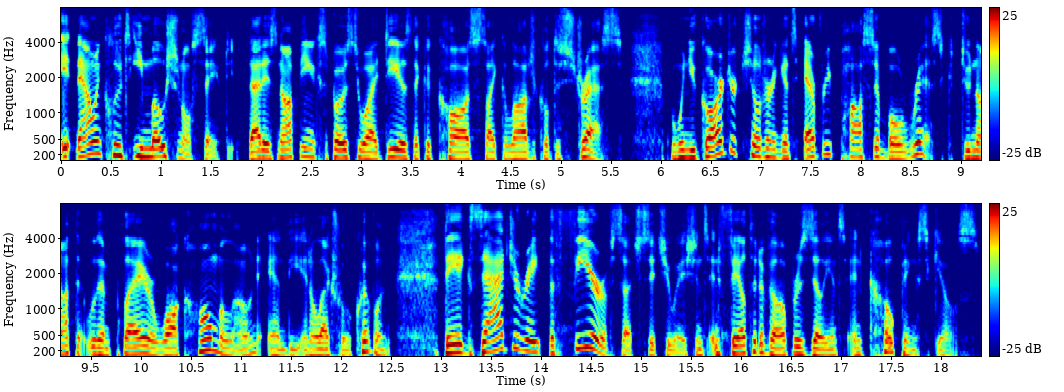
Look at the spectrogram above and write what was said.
It now includes emotional safety, that is, not being exposed to ideas that could cause psychological distress. But when you guard your children against every possible risk, do not let them play or walk home alone, and the intellectual equivalent, they exaggerate the fear of such situations and fail to develop resilience and coping skills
